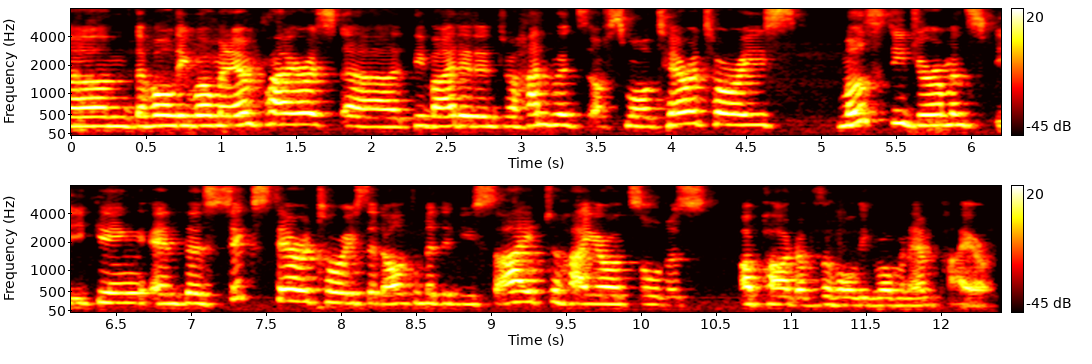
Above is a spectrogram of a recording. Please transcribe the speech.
Um, the Holy Roman Empire is uh, divided into hundreds of small territories, mostly German speaking, and the six territories that ultimately decide to hire out soldiers are part of the Holy Roman Empire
